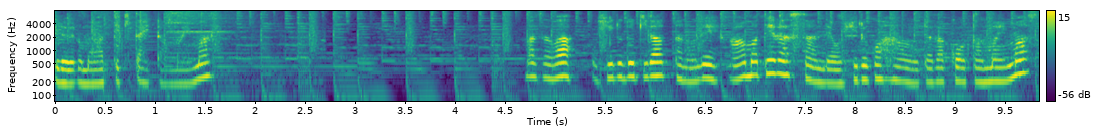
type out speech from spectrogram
いろいろ回っていきたいと思います。まずはお昼時だったのでアーマテラスさんでお昼ご飯をいただこうと思います。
